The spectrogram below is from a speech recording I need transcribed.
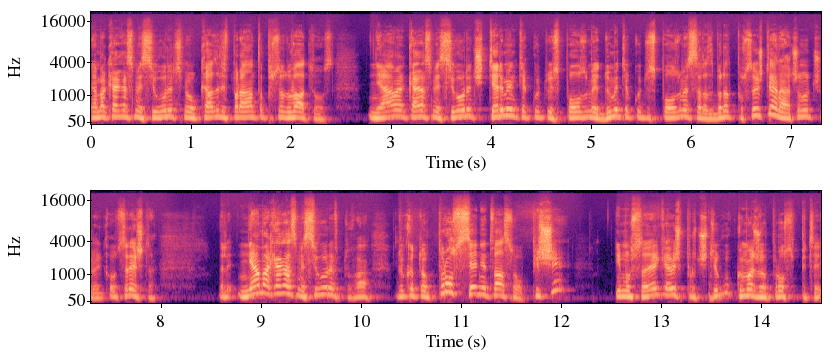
Няма как да сме сигурни, че сме оказали в правилната последователност. Няма как да сме сигурни, че термините, които използваме, думите, които използваме, се разберат по същия начин от човека от среща. Нали, няма как да сме сигурни в това. Докато просто седне това се опише и му се даде, прочети го, ако имаш въпрос, питай.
